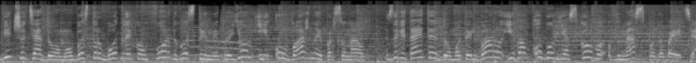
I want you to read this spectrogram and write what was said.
Відчуття дому, безтурботний комфорт, гостинний прийом і уважний персонал. Завітайте до мотель-бару, і вам обов'язково в нас сподобається.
